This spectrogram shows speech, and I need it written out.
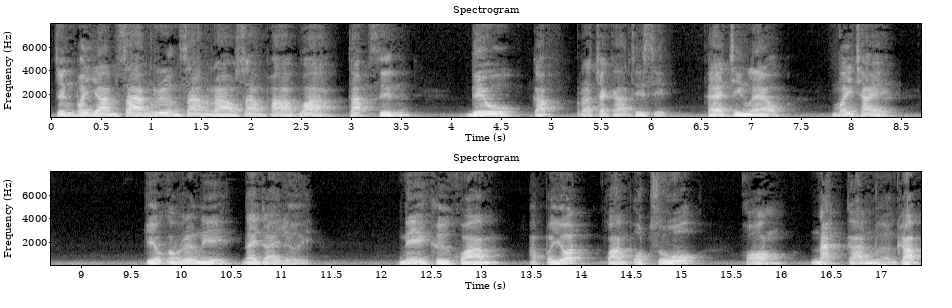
จึงพยายามสร้างเรื่องสร้างราวสร้างภาพว่าทักษิณดิวกับ รัชกาลที่ 10 แท้จริงแล้วไม่ใช่เกี่ยวกับเรื่องนี้ใด ๆเลย นี่คือความอัปยศความอดสูของนักการเมืองครับ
